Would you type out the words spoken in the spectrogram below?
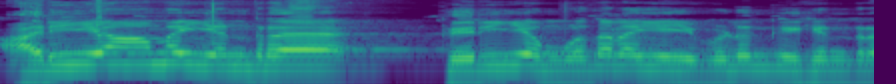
அறியாமை என்ற பெரிய முதலையை விழுங்குகின்ற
